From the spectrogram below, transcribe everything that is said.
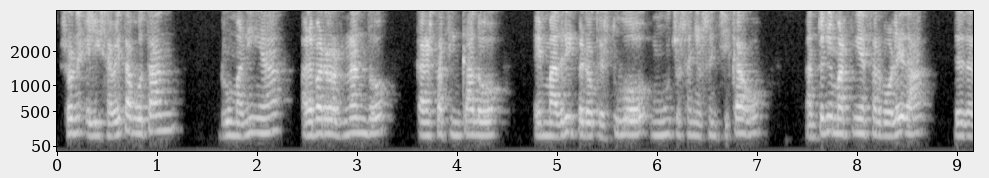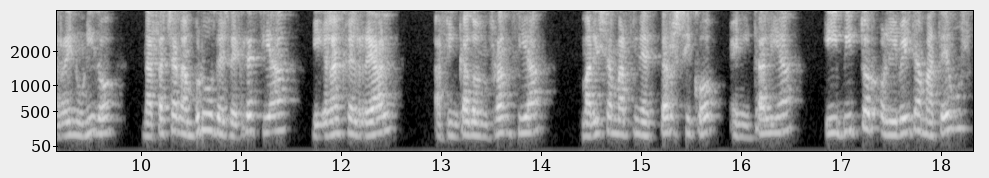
Son Elisabetta Botán, Rumanía, Álvaro Hernando, que ahora está afincado en Madrid, pero que estuvo muchos años en Chicago, Antonio Martínez Arboleda, desde Reino Unido, Natasha Lambrú, desde Grecia, Miguel Ángel Real, afincado en Francia, Marisa Martínez Pérsico, en Italia, y Víctor Oliveira Mateus,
